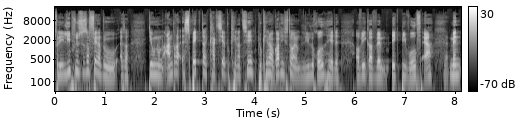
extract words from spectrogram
Fordi lige pludselig så finder du, altså, det er jo nogle andre aspekter, karakterer, du kender til. Du kender jo godt historien om den lille rødhætte, og ved godt, hvem Big B Wolf er. Ja. Men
